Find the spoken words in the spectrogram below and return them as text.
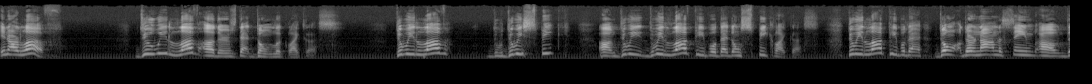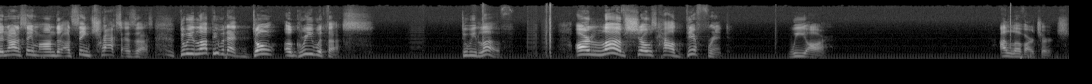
In our love. Do we love others that don't look like us? Do we love, do we speak, um, do, we, do we love people that don't speak like us? Do we love people that don't? They're not on the same. Uh, they're not the same on the uh, same tracks as us. Do we love people that don't agree with us? Do we love? Our love shows how different we are. I love our church.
